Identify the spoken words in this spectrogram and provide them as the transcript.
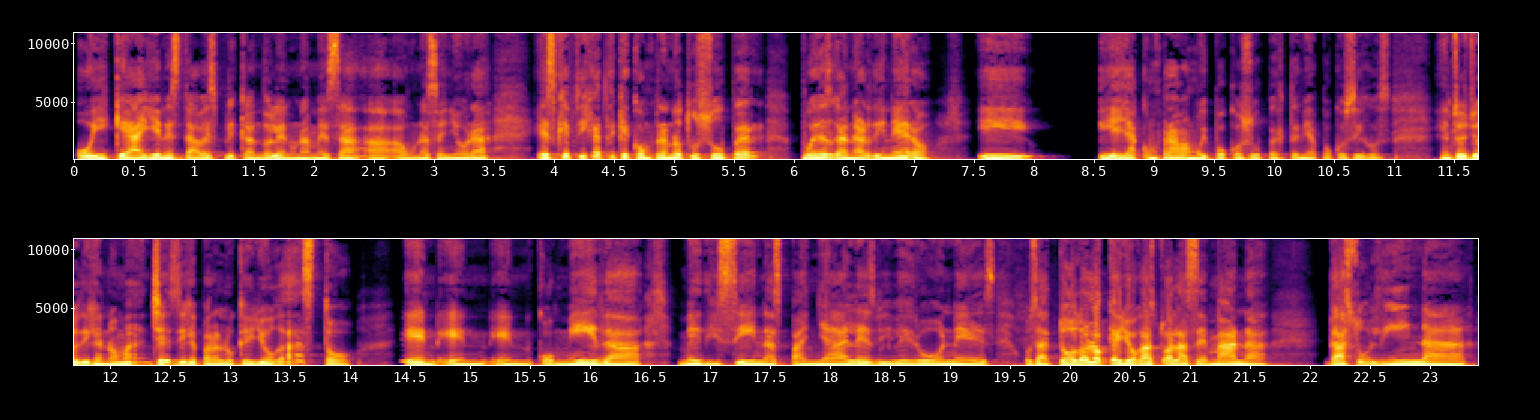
oí que alguien estaba explicándole en una mesa a, a, una señora, es que fíjate que comprando tu súper puedes ganar dinero. Y y ella compraba muy poco súper, tenía pocos hijos. Entonces yo dije, no manches, dije, para lo que yo gasto en, en, en comida, medicinas, pañales, biberones, o sea, todo lo que yo gasto a la semana, gasolina,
